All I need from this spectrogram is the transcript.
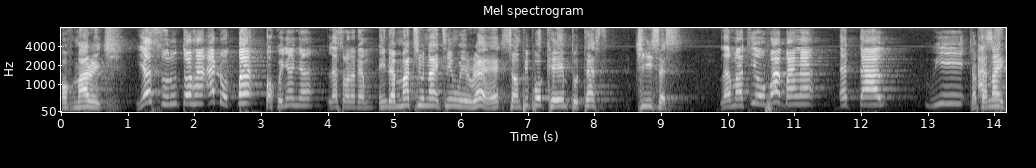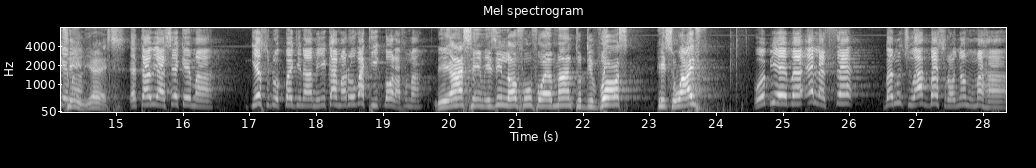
of marriage. Yesu ŋutɔ hã eɖo kpe kɔkɔenyenye le srɔ̃ɖeɖe mu In the Matthew 19 we read, some people came to test Jesus. le matio ƒe agbalẽ eta wi Chapter asieke 19, ma yes. eta wi asieke ma yesu ɖo kpe dzi na mi yi ke ame aɖewo va ti kpɔ le afi ma They asked him, Is it lawful for a man to divorce his wife? Wobie be ele se be ŋutsu agbe srɔ̃nyɔnu mahã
